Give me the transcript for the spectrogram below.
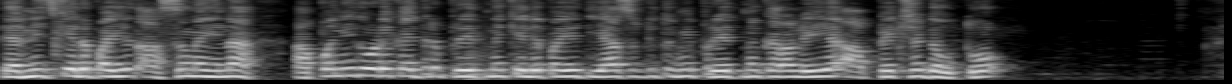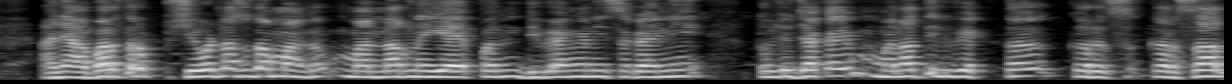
त्यांनीच केलं पाहिजेत असं नाही ना. आपणही थोडे काहीतरी प्रयत्न केले पाहिजेत यासाठी तुम्ही प्रयत्न कराल ही अपेक्षा ठेवतो. आणि आभार तर शेवटला सुद्धा माग मानणार नाही आहे पण दिव्यांगांनी सगळ्यांनी तुमच्या ज्या काही मनातील व्यक्त करस करसाल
